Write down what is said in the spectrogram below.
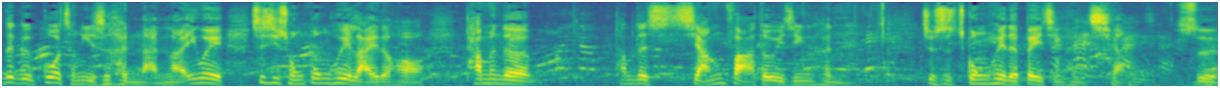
那个过程也是很难啦，因为这些从工会来的哈，他们的他们的想法都已经很，就是工会的背景很强，是，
